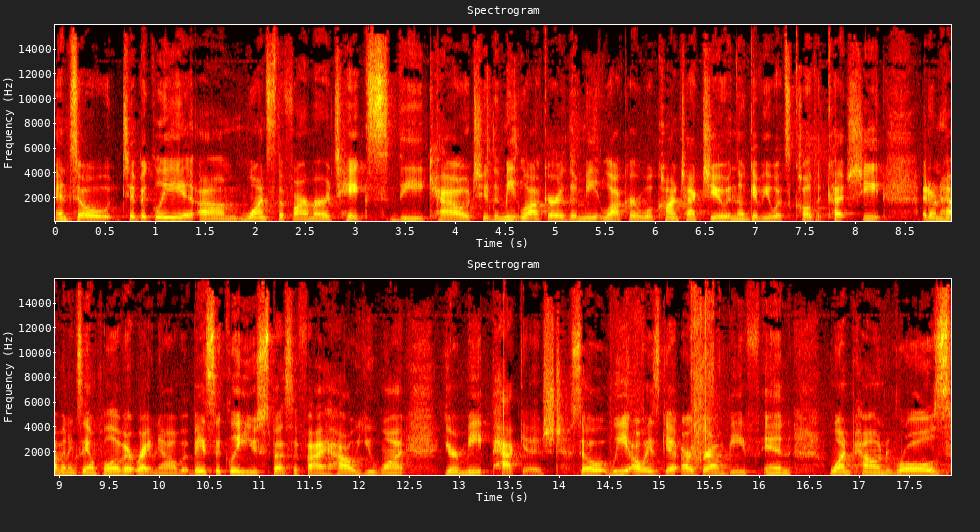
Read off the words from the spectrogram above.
And so typically um, once the farmer takes the cow to the meat locker, the meat locker will contact you and they'll give you what's called a cut sheet. I don't have an example of it right now, but basically you specify how you want your meat packaged. So we always get our ground beef in one pound rolls.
